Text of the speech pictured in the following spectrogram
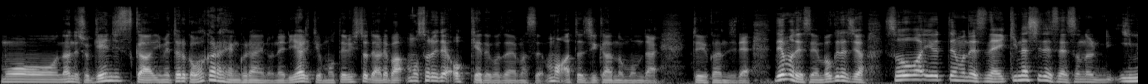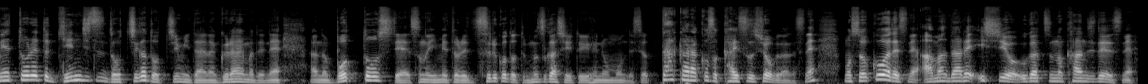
もう、なんでしょう、現実かイメトレか分からへんぐらいのね、リアリティを持てる人であれば、もうそれで OK でございます。もうあと時間の問題という感じで。でもですね、僕たちは、そうは言ってもですね、いきなしですね、そのイメトレと現実どっちがどっちみたいなぐらいまでね、あの、没頭してそのイメトレすることって難しいというふうに思うんですよ。だからこそ回数勝負なんですね。もうそこはですね、甘だれ意志をうがつの感じでですね、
